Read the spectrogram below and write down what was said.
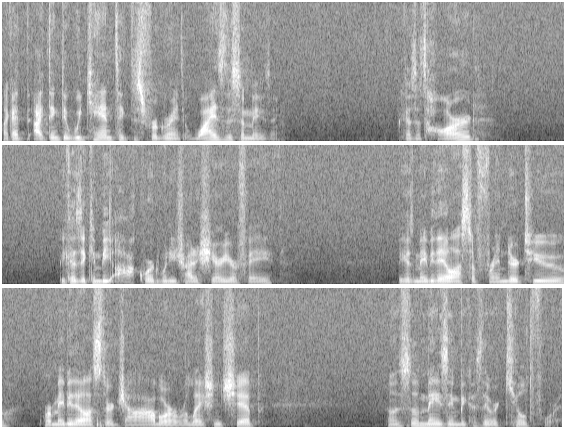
Like, I, I think that we can take this for granted. Why is this amazing? Because it's hard? Because it can be awkward when you try to share your faith? Because maybe they lost a friend or two, or maybe they lost their job or a relationship. No, this is amazing because they were killed for it.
